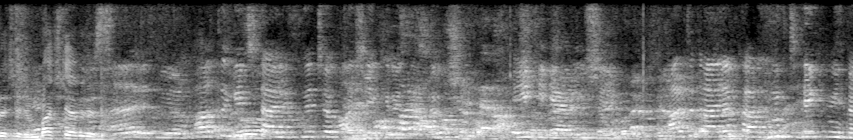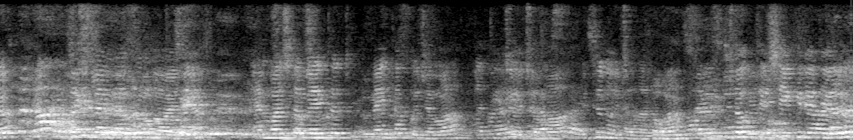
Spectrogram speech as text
Neşe'cim başlayabiliriz. Altın Geçit ailesine çok teşekkür ederim. İyi ki gelmişim. Artık ailem kahrımı çekmiyor. Buradakiler razı oynuyor. En başta Mehtap, Mehtap hocama, Hatice hocama, bütün hocalarıma çok teşekkür ediyorum.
